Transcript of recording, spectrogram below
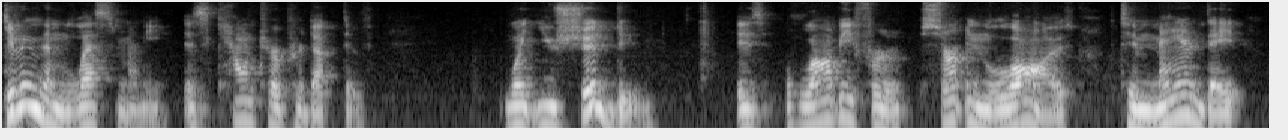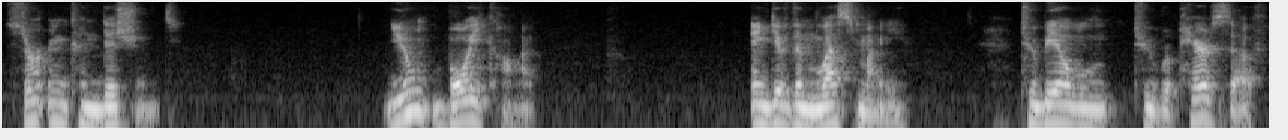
giving them less money is counterproductive. What you should do is lobby for certain laws to mandate certain conditions. You don't boycott and give them less money to be able to repair stuff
